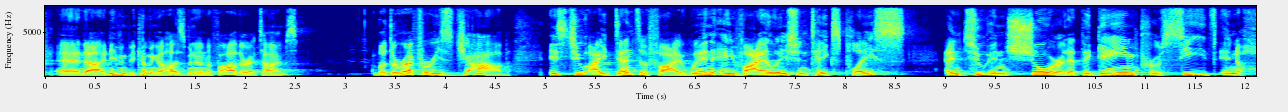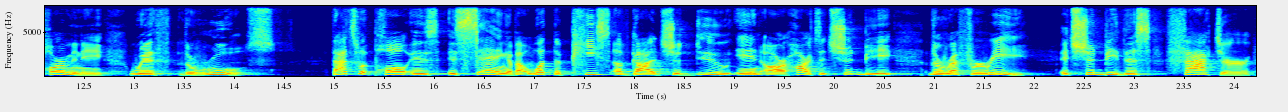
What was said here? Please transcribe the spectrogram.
and, uh, and even becoming a husband and a father at times. But the referee's job is to identify when a violation takes place and to ensure that the game proceeds in harmony with the rules. That's what Paul is, is saying about what the peace of God should do in our hearts. It should be the referee. It should be this factor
